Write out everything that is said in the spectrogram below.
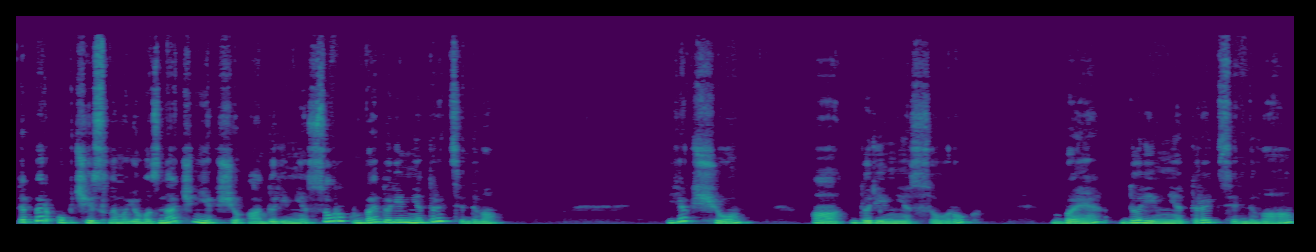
Тепер обчислимо його значення, якщо А дорівнює 40, Б дорівнює 32. Якщо А дорівнює 40, Б дорівнює 32,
